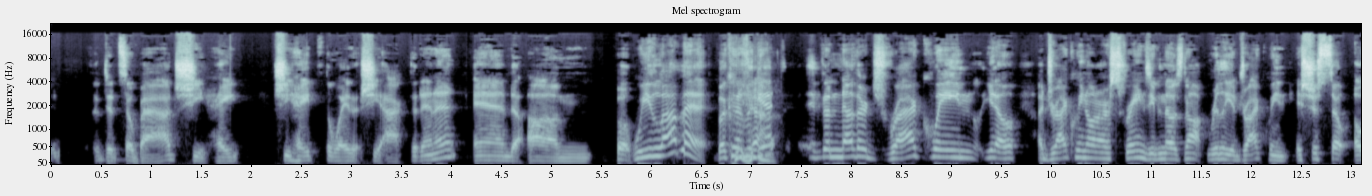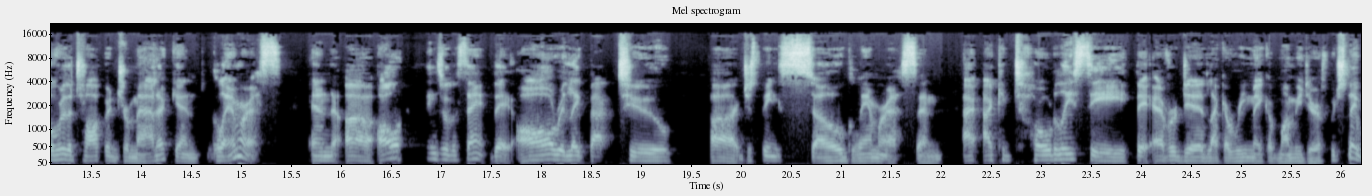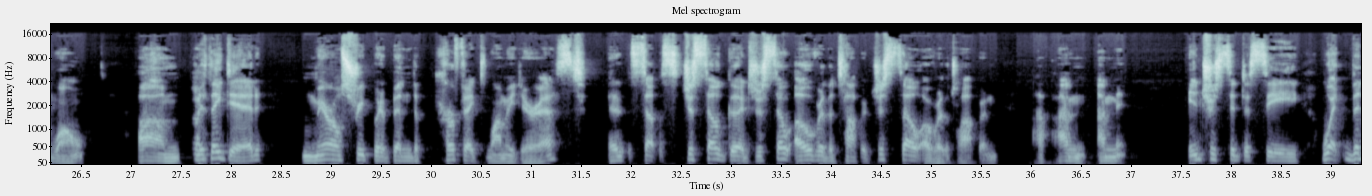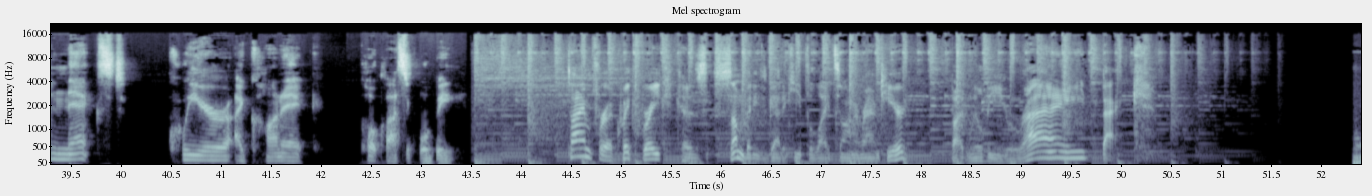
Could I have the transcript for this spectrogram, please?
did so bad. She hate she hates the way that she acted in it. And um but we love it because yeah. again another drag queen, you know, a drag queen on our screens, even though it's not really a drag queen. It's just so over the top and dramatic and glamorous. And uh, all things are the same. They all relate back to uh, just being so glamorous. And I, I could totally see they ever did like a remake of Mommy Dearest, which they won't. Um, but if they did, Meryl Streep would have been the perfect Mommy Dearest. It's so, just so good, just so over the top. Just so over the top. And I'm, I'm interested to see what the next queer iconic cult classic will be. Time for a quick break because somebody's got to keep the lights on around here, but we'll be right back.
